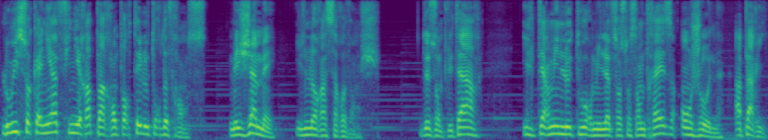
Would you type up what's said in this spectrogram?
Louis Ocaña finira par remporter le Tour de France, mais jamais il n'aura sa revanche. Deux ans plus tard, il termine le Tour 1973 en jaune, à Paris,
